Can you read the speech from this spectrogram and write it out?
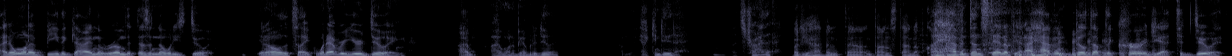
I don't wanna be the guy in the room that doesn't know what he's doing. You know? It's like, whatever you're doing, I I wanna be able to do it. I'm like, "I can do that. Let's try that." But you haven't, uh, done stand-up comedy. I haven't done stand-up yet, I haven't built up the courage yet to do it,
